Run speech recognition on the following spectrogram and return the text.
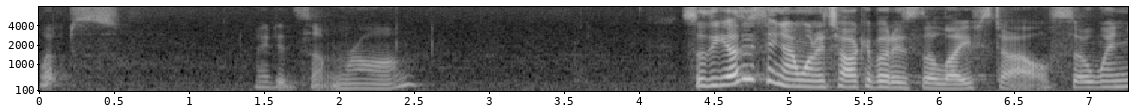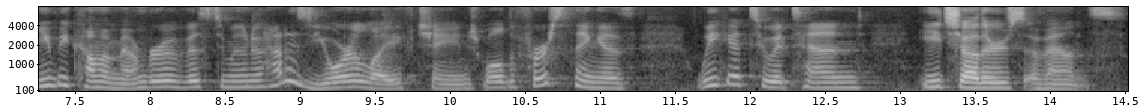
Whoops, I did something wrong. So the other thing I want to talk about is the lifestyle. So when you become a member of Vistamundo, how does your life change? Well, the first thing is we get to attend each other's events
